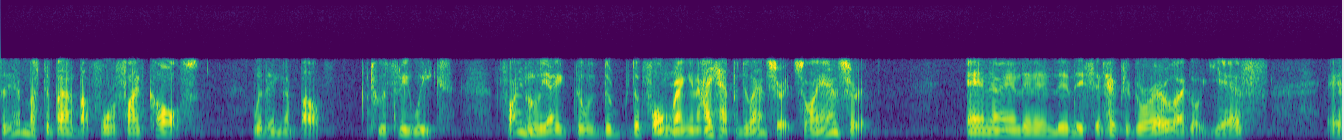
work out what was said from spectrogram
So that must have been about four or five calls within about two or three weeks. Finally, I the the, the phone rang and I happened to answer it, so I answer it. And, I, and then and then they said Hector Guerrero. I go yes. I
